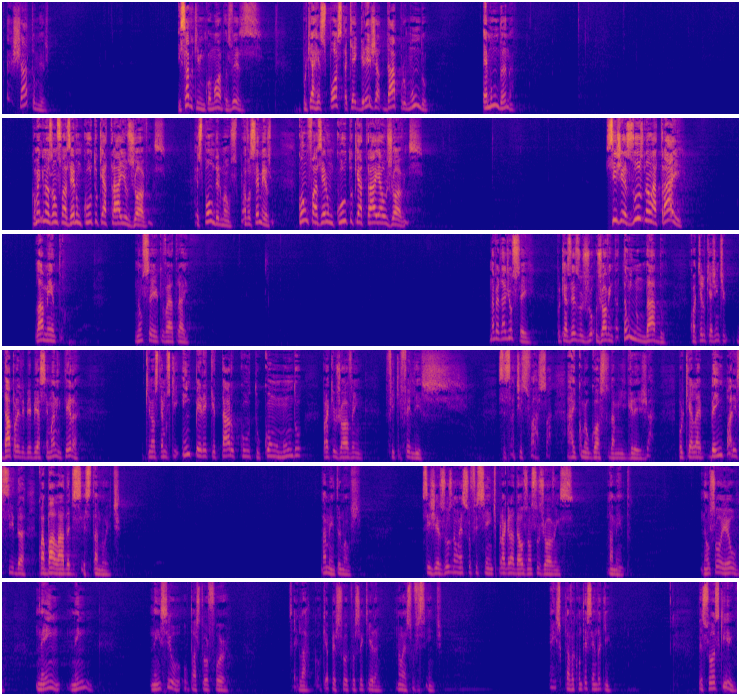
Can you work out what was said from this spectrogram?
é chato mesmo. E sabe o que me incomoda às vezes? Porque a resposta que a igreja dá para o mundo é mundana. Como é que nós vamos fazer um culto que atrai os jovens? Responda, irmãos, para você mesmo. Como fazer um culto que atrai aos jovens? Se Jesus não atrai, lamento. Não sei o que vai atrair. Na verdade, eu sei. Porque às vezes o, jo o jovem está tão inundado com aquilo que a gente dá para ele beber a semana inteira, que nós temos que emperequetar o culto com o mundo para que o jovem fique feliz, se satisfaça. Ai, como eu gosto da minha igreja, porque ela é bem parecida com a balada de sexta-noite. Lamento, irmãos. Se Jesus não é suficiente para agradar os nossos jovens, lamento. Não sou eu, nem nem nem se o, o pastor for, sei lá, qualquer pessoa que você queira, não é suficiente. É isso que estava acontecendo aqui. Pessoas que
